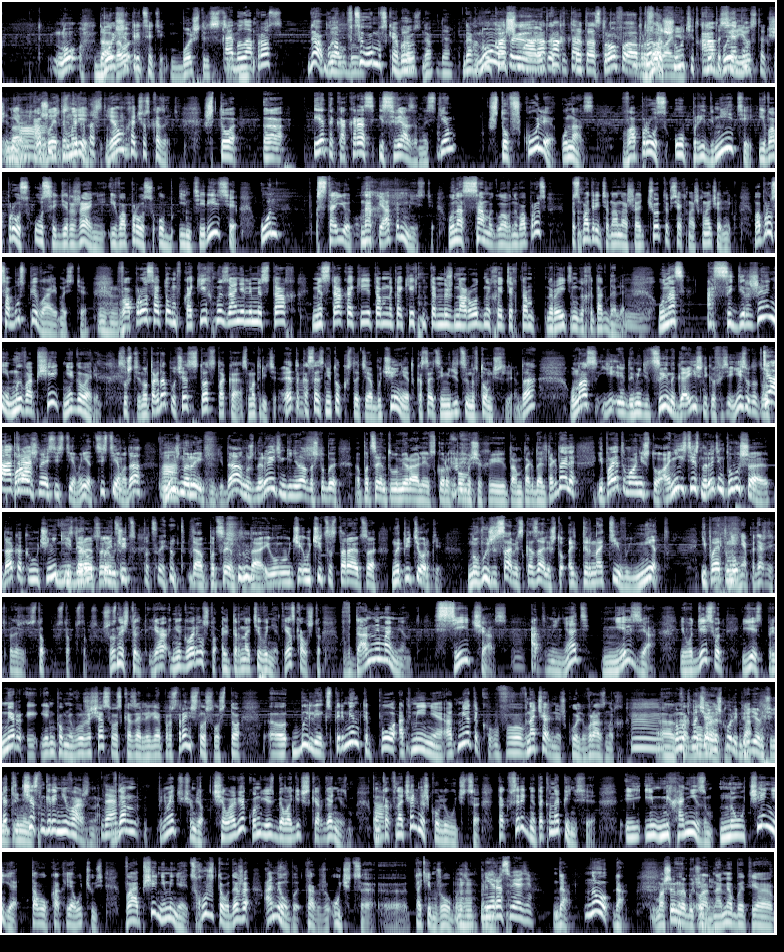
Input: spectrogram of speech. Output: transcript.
Ну, да. Больше давай- 30. Больше 30. А был опрос? Да, был, Был, в был. ЦИОМовский Был, опрос, да. да. да. Ну, кошмар, а это, как это так? катастрофа Кто-то образования. шутит, кто-то Об этом- серьезно так считает. Нет, А. Об шутит, этом и речь. катастрофа. Я вам хочу сказать, что э, это как раз и связано с тем, что в школе у нас вопрос о предмете и вопрос о содержании и вопрос об интересе, он встает на пятом месте. У нас самый главный вопрос посмотрите на наши отчеты всех наших начальников. Вопрос об успеваемости, вопрос о том, в каких мы заняли местах, места какие там на каких-нибудь там международных этих там рейтингах и так далее. У нас о содержании мы вообще не говорим. Слушайте, но тогда получается ситуация такая. Смотрите, это касается не только, кстати, обучения, это касается и медицины в том числе, да? У нас е- до медицины, гаишников, все, есть вот эта вот Театра. палочная система. Нет, система, да? А. Нужны рейтинги, да? Нужны рейтинги, не надо, чтобы пациенты умирали в скорых помощях и там так далее, так далее. И поэтому они что? Они, естественно, рейтинг повышают, да, как и ученики Не стараются паци- учиться. пациентов. Да, пациенты, да. И учи- учиться стараются на пятерке. Но вы же сами сказали, что альтернативы нет. И поэтому... Не, не, подождите, подождите, стоп, стоп, стоп. Что значит, я не говорил, что альтернативы нет. Я сказал, что в данный момент, сейчас, отменять нельзя. И вот здесь вот есть пример, я не помню, вы уже сейчас его сказали, или я просто раньше слышал, что э, были эксперименты по отмене отметок в, в начальной школе, в разных... э, Ну, мы к начальной школе перейдем через Это, минуты. честно говоря, не важно. Да? В данном- понимаете, в чем дело? Человек, он есть биологический организм. Он Так. как в начальной школе учится, так в средней, так и на пенсии. И, и механизм научения того, как я учусь, вообще не меняется. Хуже того, даже амебы также учатся э, таким же образом. примерно. Нейросвязи. Да. Ну, да. Машинное обучение. Ладно, амебы это я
